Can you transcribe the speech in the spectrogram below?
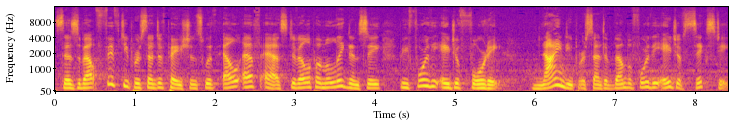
says about 50% of patients with LFS develop a malignancy before the age of 40, 90% of them before the age of 60.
